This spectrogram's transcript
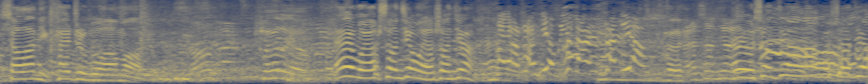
子。莎拉，你开直播吗？开了呀。哎，我要上镜，我要上镜。他要上镜，别让人上镜。来上镜。哎，我上镜了，我上镜了。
